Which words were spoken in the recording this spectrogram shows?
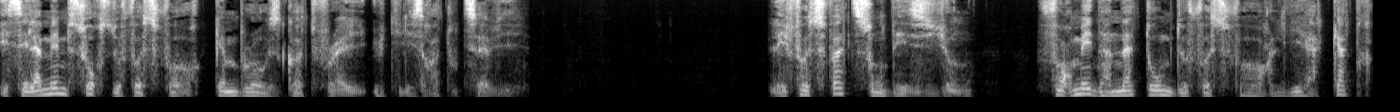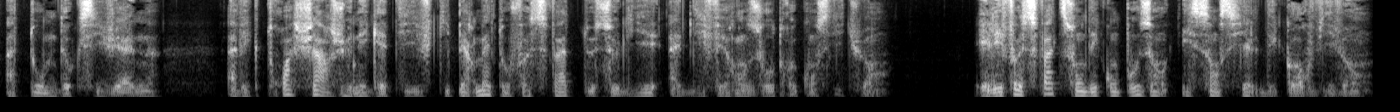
Et c'est la même source de phosphore qu'Ambrose Godfrey utilisera toute sa vie. Les phosphates sont des ions formés d'un atome de phosphore lié à quatre atomes d'oxygène, avec trois charges négatives qui permettent aux phosphates de se lier à différents autres constituants. Et les phosphates sont des composants essentiels des corps vivants.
